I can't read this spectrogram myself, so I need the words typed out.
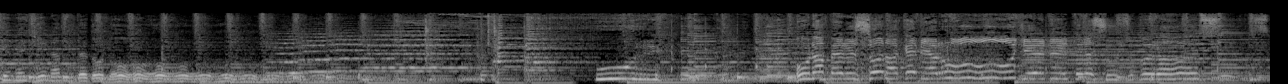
que me llenan de dolor. Urge una persona que me arrulle entre sus brazos,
